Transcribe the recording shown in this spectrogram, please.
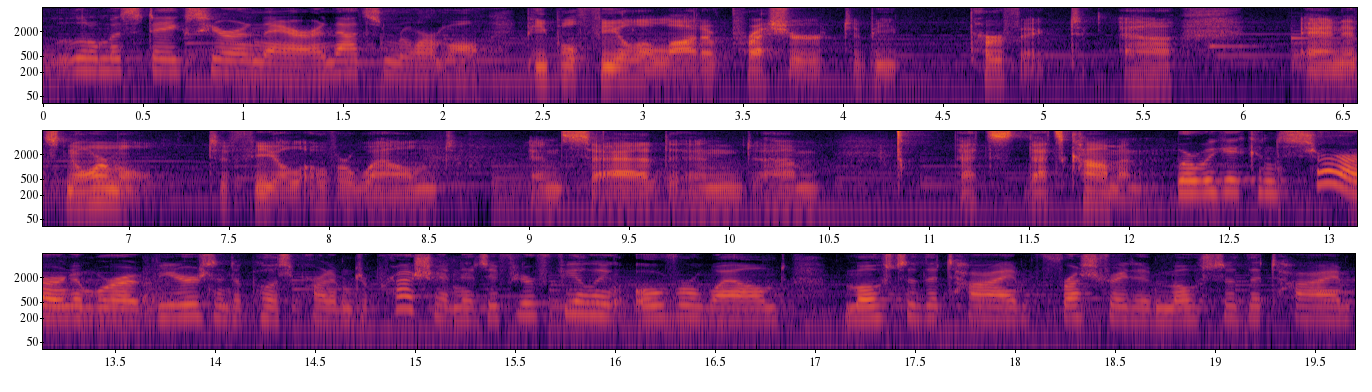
little mistakes here and there and that's normal. People feel a lot of pressure to be perfect uh, and it's normal to feel overwhelmed and sad and um, that's, that's common. Where we get concerned and where it veers into postpartum depression is if you're feeling overwhelmed most of the time, frustrated most of the time,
